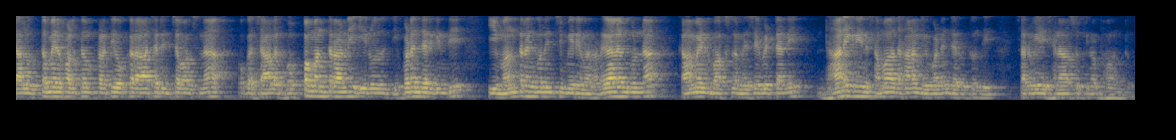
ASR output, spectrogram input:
చాలా ఉత్తమైన ఫలితం. ప్రతి ఒక్కరు ఆచరించవలసిన ఒక చాలా గొప్ప మంత్రాన్ని ఈరోజు ఇవ్వడం జరిగింది. ఈ మంత్రం గురించి మీరు ఏమైనా అడగాలనుకున్నా కామెంట్ బాక్స్లో మెసేజ్ పెట్టండి. దానికి నేను సమాధానం ఇవ్వడం జరుగుతుంది. సర్వే జనా సుఖినో భవంతు.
